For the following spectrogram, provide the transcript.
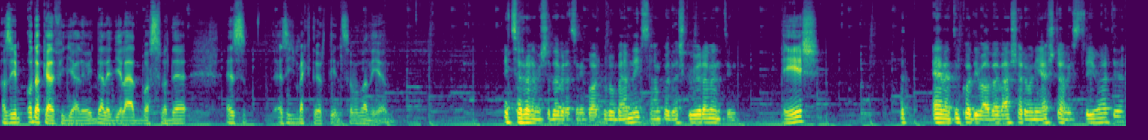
azért oda kell figyelni, hogy ne legyél átbaszva, de ez, ez így megtörtént, szóval van ilyen. Egyszer velem is a Debreceni parkolóba emlékszem, amikor esküvőre mentünk. És? Hát elmentünk Kodival bevásárolni este, amit streameltél,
